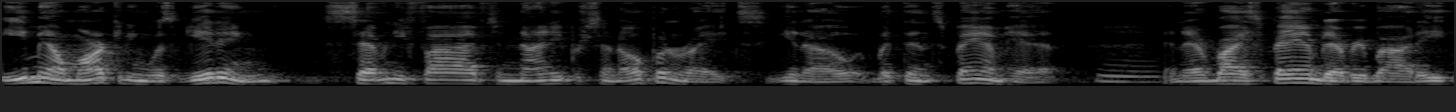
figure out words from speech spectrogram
email marketing was getting 75 to 90% open rates, you know, but then spam hit mm. and everybody spammed everybody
